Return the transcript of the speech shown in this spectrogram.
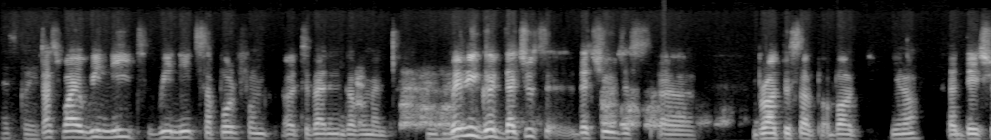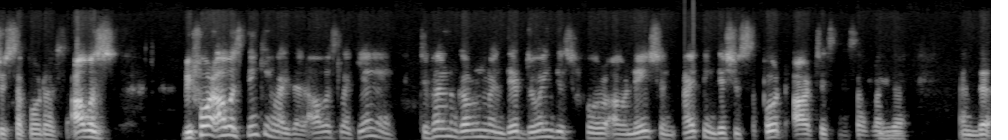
That's great. That's why we need we need support from uh, Tibetan government. Mm-hmm. Very good that you that you just uh, brought this up about you know that they should support us. I was before I was thinking like that. I was like, yeah, Tibetan government they're doing this for our nation. I think they should support artists and stuff like that. And the,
